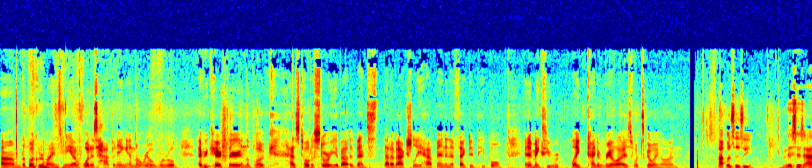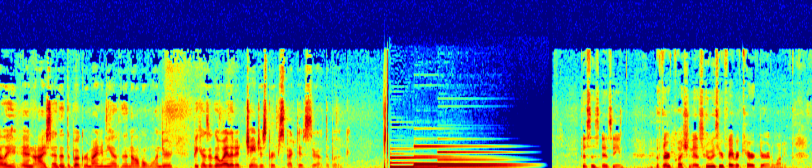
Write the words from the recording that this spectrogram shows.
Um, the book reminds me of what is happening in the real world. Every character in the book has told a story about events that have actually happened and affected people, and it makes you re- like kind of realize what's going on. That was Izzy. This is Alli, and I said that the book reminded me of the novel Wonder because of the way that it changes perspectives throughout the book. This is Izzy. The third question is Who is your favorite character and why?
